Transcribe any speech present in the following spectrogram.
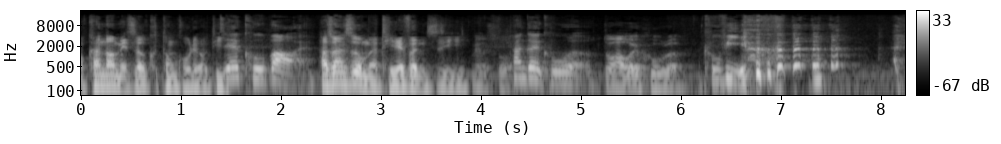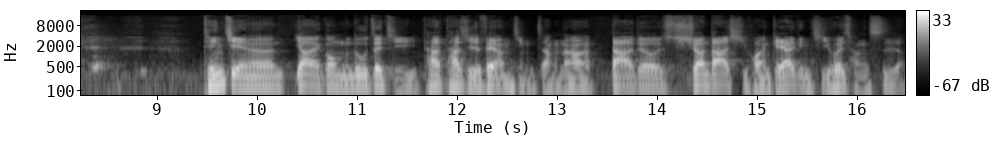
我看到每次都痛哭流涕，直接哭爆哎、欸！她算是我们的铁粉之一，没有错。潘哥也哭了，对啊，我也哭了，哭屁。婷姐呢要来跟我们录这集，她她其实非常紧张，那大家就希望大家喜欢，给她一点机会尝试啊。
